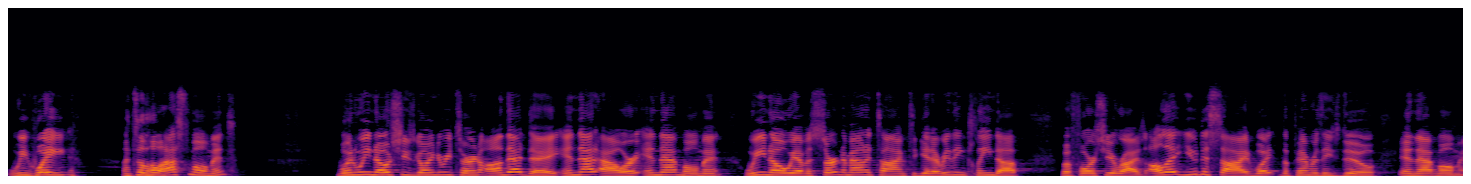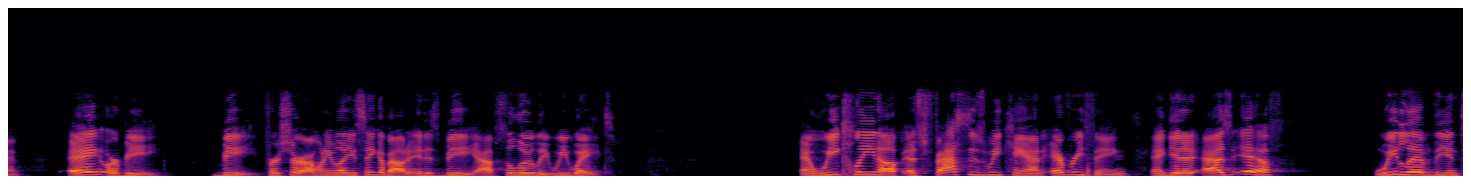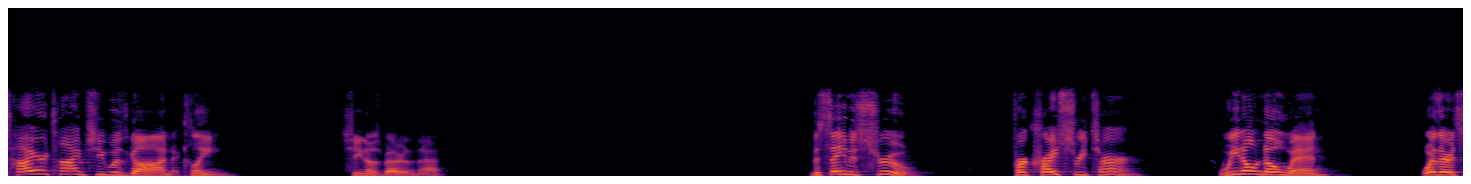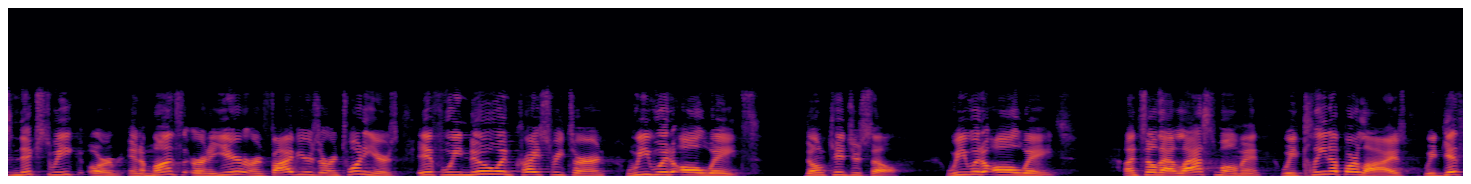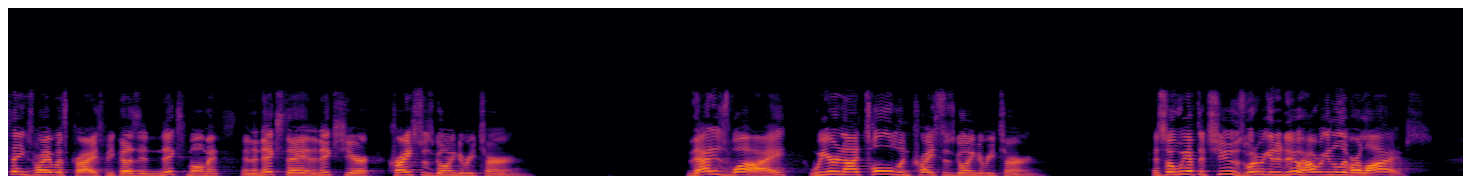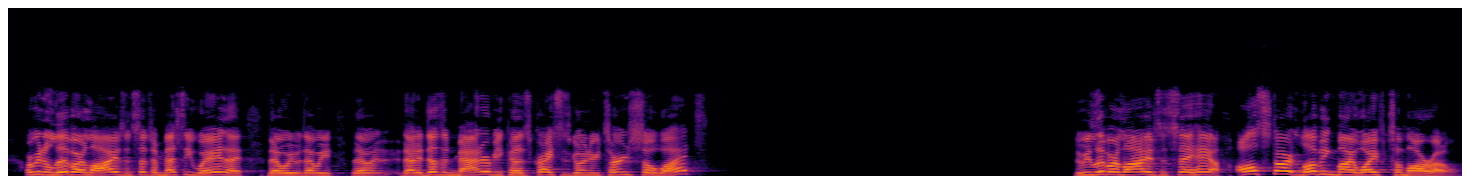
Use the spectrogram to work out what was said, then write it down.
we wait until the last moment when we know she's going to return on that day, in that hour, in that moment. We know we have a certain amount of time to get everything cleaned up before she arrives. I'll let you decide what the Penberthys do in that moment A or B? B, for sure. I won't even let you think about it. It is B, absolutely. We wait. And we clean up as fast as we can everything and get it as if we lived the entire time she was gone clean. She knows better than that. The same is true for Christ's return. We don't know when, whether it's next week or in a month or in a year or in five years or in 20 years. If we knew when Christ returned, we would all wait. Don't kid yourself. We would all wait. until that last moment. We'd clean up our lives. We'd get things right with Christ because in the next moment, in the next day, in the next year, Christ was going to return. That is why we are not told when Christ is going to return. And so we have to choose what are we going to do? How are we going to live our lives? Are we going to live our lives in such a messy way that, that, we, that, we, that, that it doesn't matter because Christ is going to return? So what? Do we live our lives and say, hey, I'll start loving my wife tomorrow?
